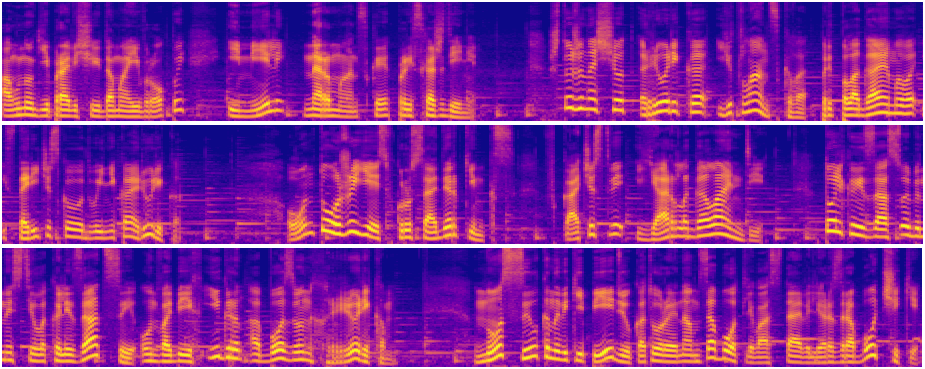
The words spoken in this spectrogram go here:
А многие правящие дома Европы имели нормандское происхождение. Что же насчет Рерика Ютландского, предполагаемого исторического двойника Рюрика? Он тоже есть в Crusader Kings в качестве ярла Голландии. Только из-за особенностей локализации он в обеих играх обозван Хрёриком. Но ссылка на Википедию, которую нам заботливо оставили разработчики,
